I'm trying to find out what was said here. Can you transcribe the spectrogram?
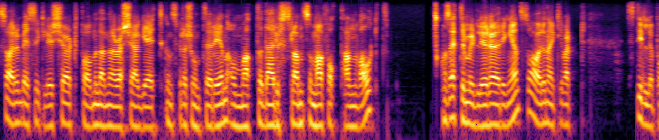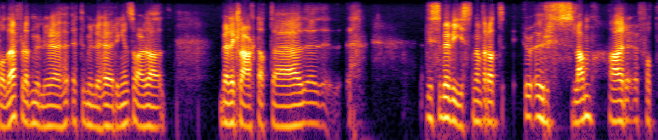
så har hun basically kjørt på med denne Russiagate-konspirasjonsteorien om at det er Russland som har fått han valgt. Altså etter Mueller-høringen så har hun egentlig vært stille på det. For etter Mueller-høringen så det da, ble det klart at uh, disse bevisene for at Russland har fått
